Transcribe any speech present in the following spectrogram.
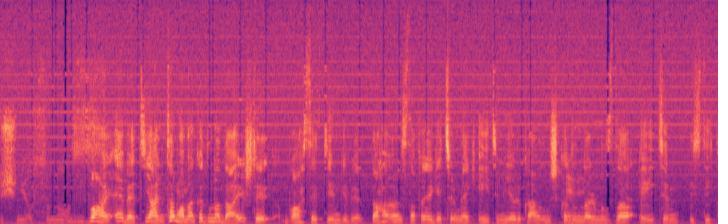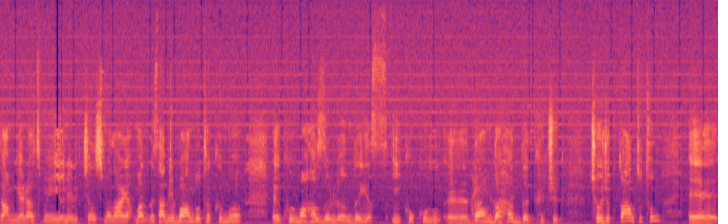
düşünüyorsunuz? Var evet yani tamamen kadına dair işte bahsettiğim gibi daha ön safhaya getirmek, eğitimi yarı kalmış kadınlarımızda eğitim, istihdam yaratmaya Muhteşem. yönelik çalışmalar yapmak. Mesela bir bando takımı e, kurma hazırlığındayız. İlkokuldan Ay, daha da küçük çocuktan tutun e,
